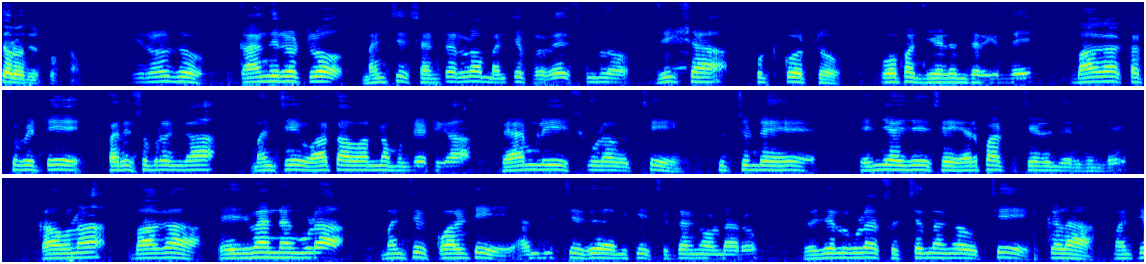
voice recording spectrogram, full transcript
సెలవు తీసుకుంటాం ఈరోజు గాంధీ రోడ్లో మంచి సెంటర్లో మంచి ప్రదేశంలో దీక్ష ఫుడ్ కోర్టు ఓపెన్ చేయడం జరిగింది. బాగా ఖర్చు పెట్టి పరిశుభ్రంగా మంచి వాతావరణం ఉండేట్టుగా ఫ్యామిలీస్ కూడా వచ్చి కూర్చుండే ఎంజాయ్ చేసే ఏర్పాటు చేయడం జరిగింది. కావున బాగా యజమాన్యం కూడా మంచి క్వాలిటీ అందించేదానికి సిద్ధంగా ఉన్నారు. ప్రజలు కూడా స్వచ్ఛందంగా వచ్చి ఇక్కడ మంచి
